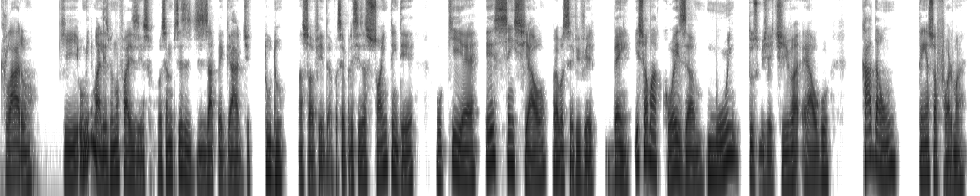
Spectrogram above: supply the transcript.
claro que o minimalismo não faz isso. Você não precisa desapegar de tudo na sua vida. Você precisa só entender o que é essencial para você viver bem. Isso é uma coisa muito subjetiva, é algo cada um tem a sua forma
